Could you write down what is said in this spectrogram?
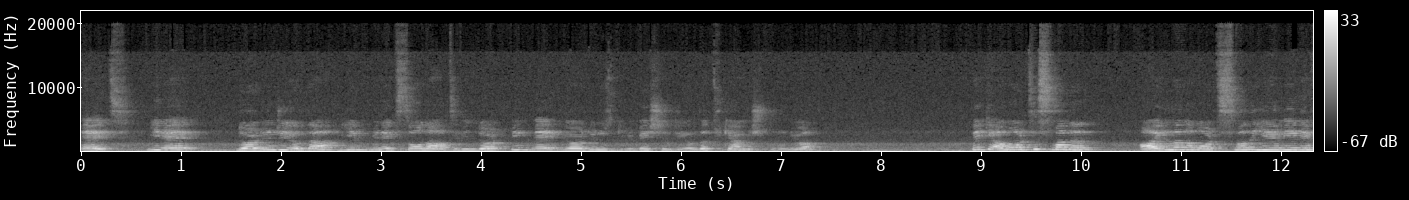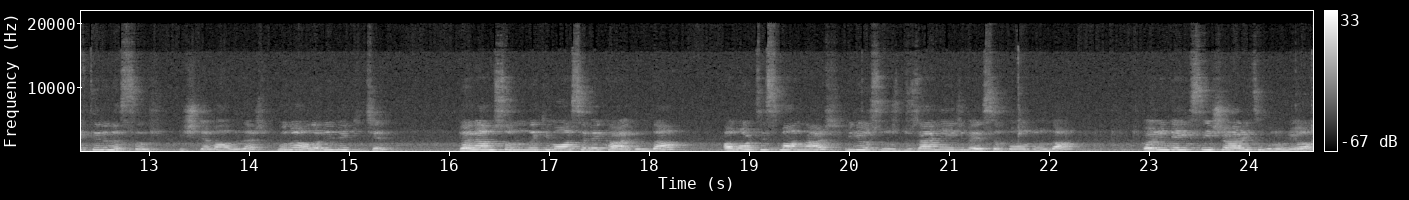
Evet yine dördüncü yılda 20000 eksi 16000 4000 ve gördüğünüz gibi 5. yılda tükenmiş bulunuyor. Peki amortismanın ayrılan amortismanın YMY defteri nasıl işleme alınır? Bunu alabilmek için dönem sonundaki muhasebe kaydında amortismanlar biliyorsunuz düzenleyici bir hesap olduğunda Önünde eksi işareti bulunuyor.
